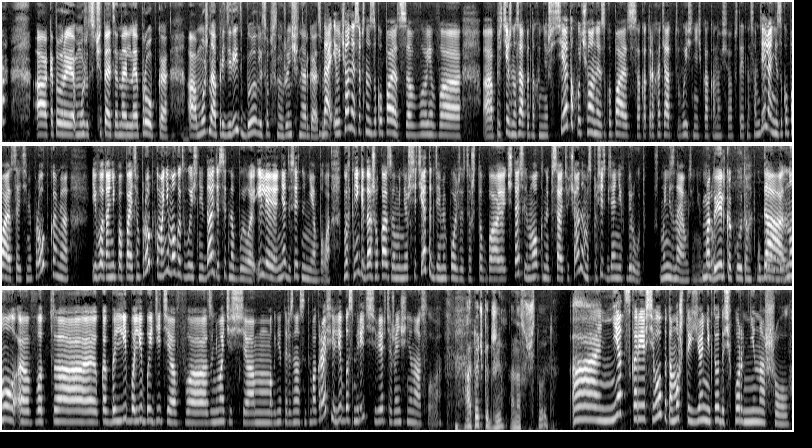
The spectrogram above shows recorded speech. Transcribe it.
а, которые может сочетать анальная пробка, а, можно определить, был ли, собственно, у женщины оргазм. Да, и ученые, собственно, закупаются в, в а, престижных западных университетах, ученые закупаются, которые хотят выяснить, как оно все обстоит на самом деле, они закупаются этими пробками, и вот они по, по этим пробкам, они могут выяснить, да, действительно было, или нет, действительно не было. Мы в книге даже указываем университеты, где ими пользуются, чтобы читатель мог написать ученым и спросить, где они их берут. Что мы не знаем, где они их Модель какую там покупают. Да, да. ну э, вот э, как бы либо, либо идите в занимайтесь э, магнитно-резонансной томографией, либо смиритесь и верьте женщине на слово. А точка G, она существует? А, нет, скорее всего, потому что ее никто до сих пор не нашел.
